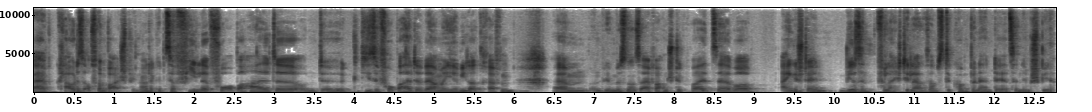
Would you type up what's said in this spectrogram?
Äh, Cloud ist auch so ein Beispiel. Ne? Da gibt es ja viele Vorbehalte und äh, diese Vorbehalte werden wir hier wieder treffen. Ähm, und wir müssen uns einfach ein Stück weit selber eingestehen, wir sind vielleicht die langsamste Komponente jetzt in dem Spiel.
